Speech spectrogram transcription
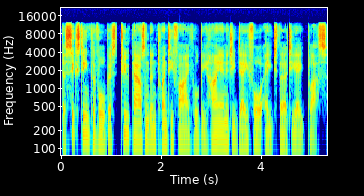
The 16th of August 2025 will be High Energy Day for age 38 plus.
